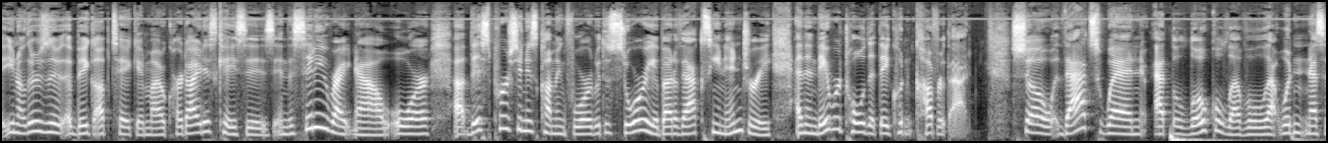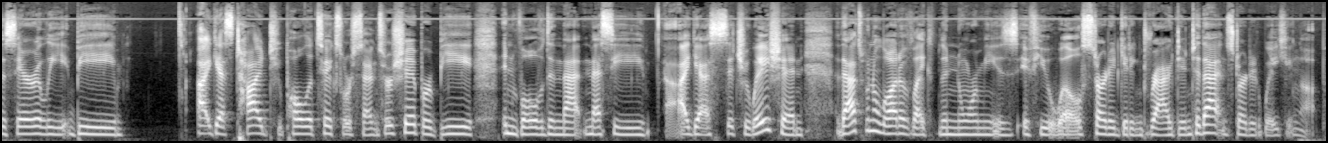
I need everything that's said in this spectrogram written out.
you know, there's a, a, big uptick in myocarditis cases in the city right now, or uh, this person is coming forward with a story about a vaccine injury. And then they were told that they couldn't cover that. So that's when, at the local level, that wouldn't necessarily be. I guess tied to politics or censorship or be involved in that messy, I guess, situation. That's when a lot of like the normies, if you will, started getting dragged into that and started waking up.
